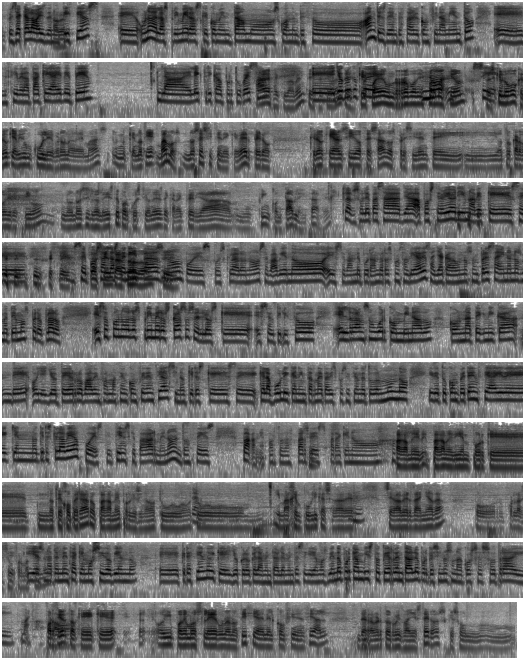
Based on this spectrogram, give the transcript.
Pues ya que hablabais de noticias, eh, una de las primeras que comentamos cuando empezó, antes de empezar el confinamiento, eh, el ciberataque a EDP la eléctrica portuguesa. Ah, efectivamente. Eh, yo creo que fue... un robo de información. Pero es que luego creo que ha habido un culebrón además, que no tiene, vamos, no sé si tiene que ver, pero creo que han sido cesados presidente y, otro cargo directivo. No, no sé si lo leíste por cuestiones de carácter ya fin, contable y tal. ¿eh? Claro, suele pasar ya a posteriori, una vez que se, se, posan las cenizas, ¿no? Pues, pues claro, ¿no? Se va viendo y se van depurando responsabilidades, allá cada uno su empresa y no nos metemos, pero claro, eso fue uno de los primeros casos en los que se utilizó el ransomware combinado con una técnica de, oye, yo te he robado información confidencial, si no quieres que que, la publique en Internet a disposición de todo el mundo y de tu competencia y de quien no quieres que la vea, pues tienes que pagarme, ¿no? Entonces, págame por todas partes para que no... Págame, págame bien porque no te dejo operar o págame porque si no tu, tu imagen pública se va a ver, se va a ver dañada por, por las informaciones. Y es una tendencia que hemos ido viendo eh, creciendo y que yo creo que lamentablemente seguiremos viendo porque han visto que es rentable porque si no es una cosa es otra y bueno. Por cierto, que, que eh, hoy podemos leer una noticia en el Confidencial de Roberto Ruiz Ballesteros, que es un,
